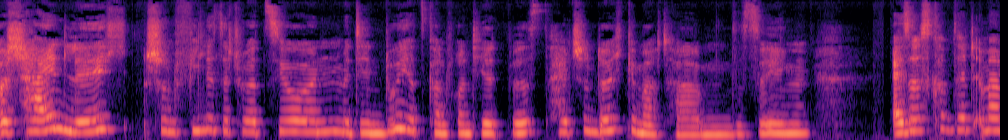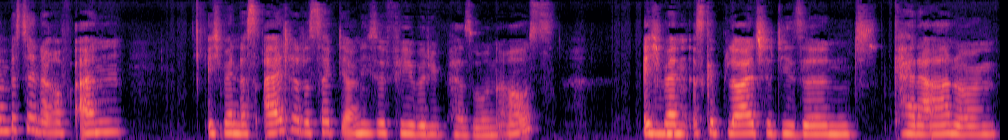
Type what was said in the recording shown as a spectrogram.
wahrscheinlich schon viele Situationen, mit denen du jetzt konfrontiert bist, halt schon durchgemacht haben. Deswegen, also es kommt halt immer ein bisschen darauf an, ich meine, das Alter, das sagt ja auch nicht so viel über die Person aus. Ich mhm. meine, es gibt Leute, die sind, keine Ahnung,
